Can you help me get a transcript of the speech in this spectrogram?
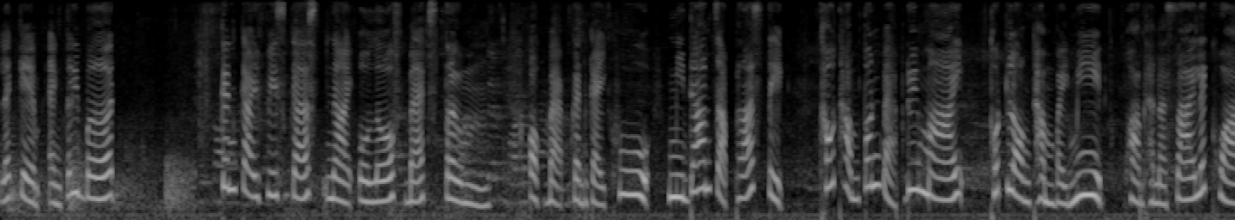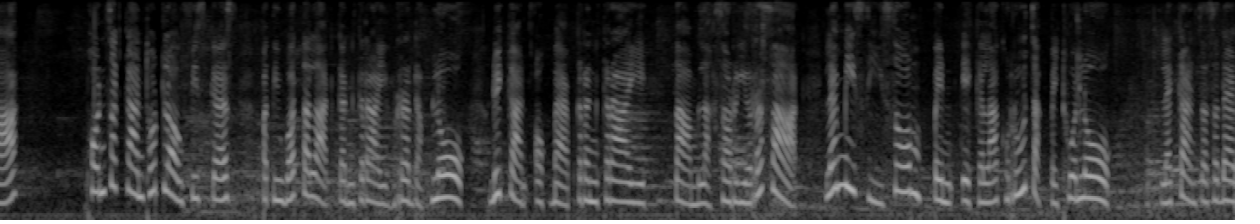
และเกม Angry Bird กันไกฟิสกัสนายโอลฟแบ็กสตรมออกแบบกันไกคู่ มีด้ามจับพลาสติก เขาทำต้นแบบด้วยไม้ ทดลองทำใบมีด ความถนัดซ้ายและขวา ผลจากการทดลองฟิสกัส ปฏิวัติตลาดกันไกรระดับโลก ด้วยการออกแบบกันไกรตามหลักสรีรศาสตร์ และมีสีส้มเป็นเอกลักษณ์รู้จักไปทั่วโลก และการจัดแสดง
